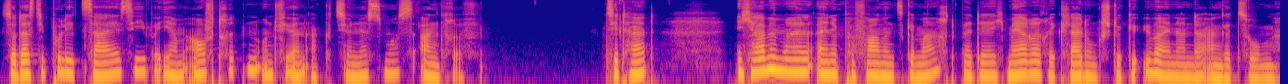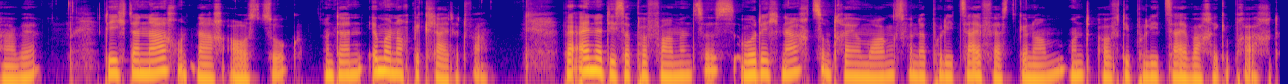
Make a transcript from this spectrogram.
so dass die Polizei sie bei ihrem Auftritten und für ihren Aktionismus angriff. Zitat Ich habe mal eine Performance gemacht, bei der ich mehrere Kleidungsstücke übereinander angezogen habe, die ich dann nach und nach auszog und dann immer noch bekleidet war. Bei einer dieser Performances wurde ich nachts um drei Uhr morgens von der Polizei festgenommen und auf die Polizeiwache gebracht.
